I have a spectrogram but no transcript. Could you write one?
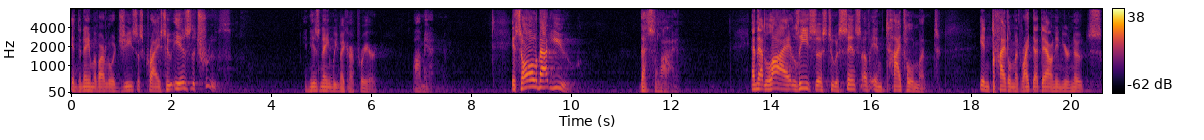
In the name of our Lord Jesus Christ, who is the truth. In his name we make our prayer. Amen. It's all about you. That's the lie. And that lie leads us to a sense of entitlement. Entitlement, write that down in your notes.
